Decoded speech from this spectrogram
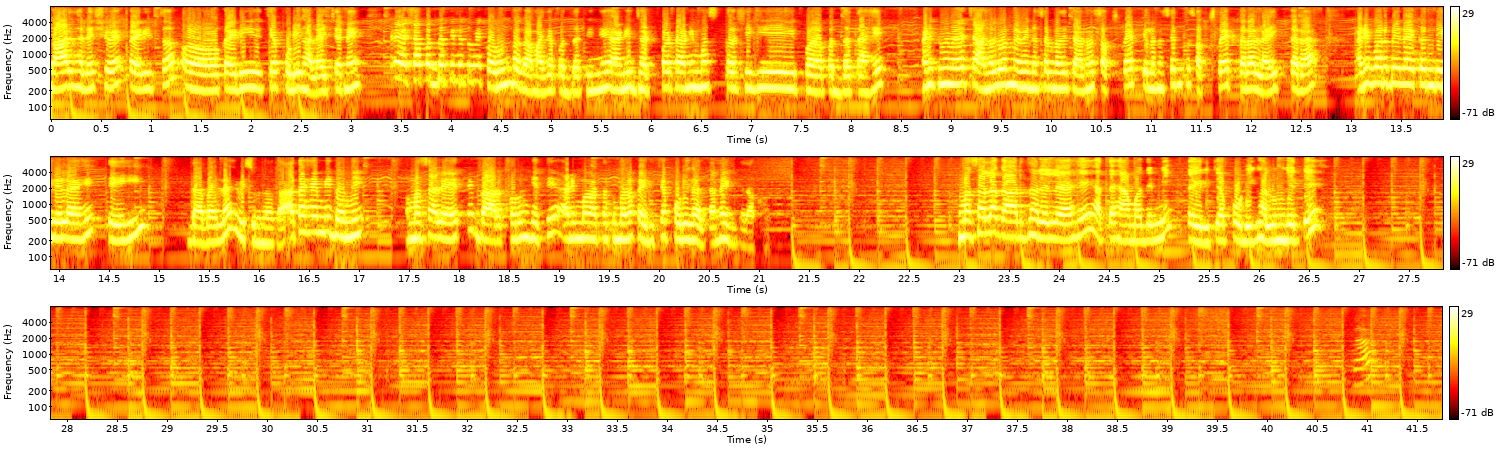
गार झाल्याशिवाय कैरीचं कैरीच्या फोडी घालायच्या नाही. आणि अशा पद्धतीने तुम्ही करून बघा माझ्या पद्धतीने. आणि झटपट आणि मस्त अशी ही पद्धत आहे. आणि तुम्ही माझ्या चॅनलवर नवीन असाल माझं चॅनल सबस्क्राईब केलं नसेल तर सबस्क्राईब करा लाईक करा. आणि वर बेल आयकन दिलेलं आहे तेही दाबायला विसरू नका. आता हे मी दोन्ही मसाले आहेत ते गार करून घेते आणि मग आता तुम्हाला कैरीच्या फोडी घालताना एकदा दाखवते. मसाला गार झालेला आहे. आता ह्यामध्ये मी कैरीच्या फोडी घालून घेते.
